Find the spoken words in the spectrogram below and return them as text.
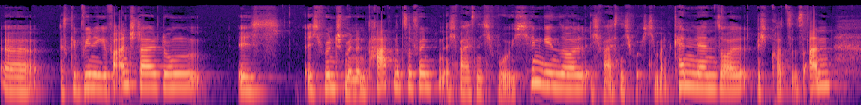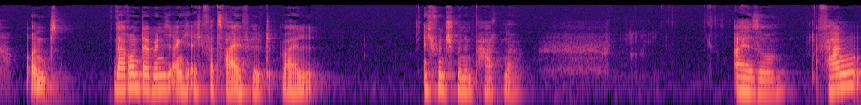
äh, es gibt wenige Veranstaltungen, ich, ich wünsche mir einen Partner zu finden, ich weiß nicht, wo ich hingehen soll, ich weiß nicht, wo ich jemanden kennenlernen soll, mich kotzt es an und darunter bin ich eigentlich echt verzweifelt, weil ich wünsche mir einen Partner. Also, fang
